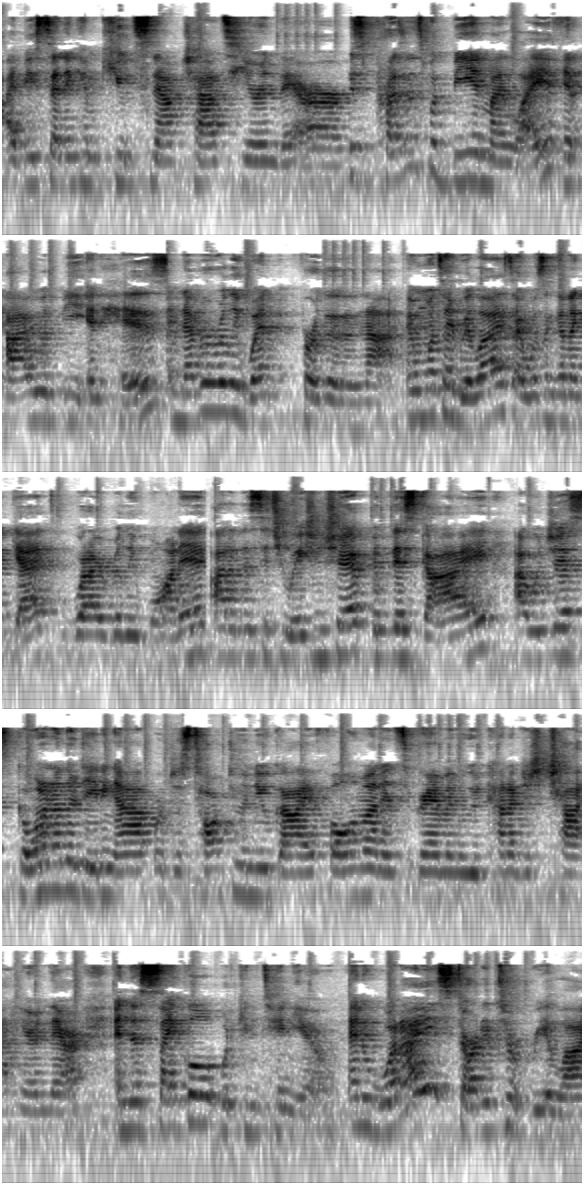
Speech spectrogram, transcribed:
I'd be sending him cute Snapchats here and there. His presence would be in my life and I would be in his. I never really went further than that. And once I realized I wasn't gonna get what I really wanted out of the situationship with this guy, I would just go on another dating app or just talk to a new guy, follow him on Instagram, and we would kind of just chat here and there. And the cycle would continue. And what I started to realize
